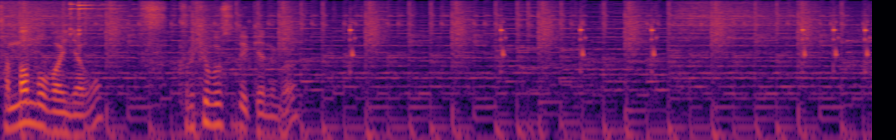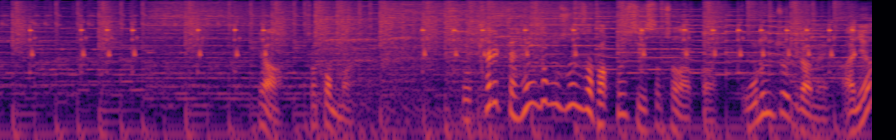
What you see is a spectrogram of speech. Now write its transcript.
잠만 모바이냐고? 그렇게 볼 수도 있겠는걸? 야 잠깐만 너 캐릭터 행동 순서 바꿀 수 있었잖아 아까 오른쪽이라며 아니야?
